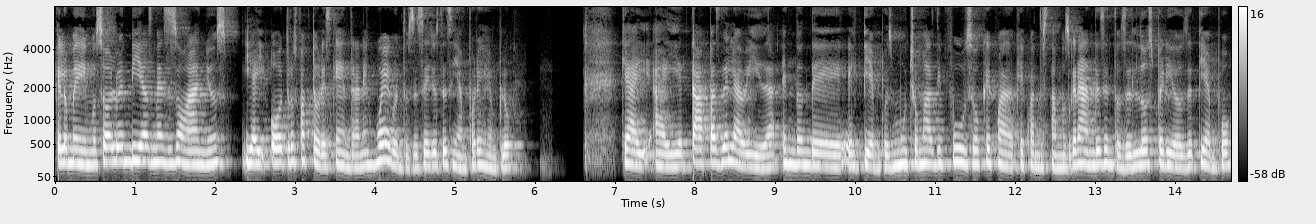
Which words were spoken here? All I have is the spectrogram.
Que lo medimos solo en días, meses o años y hay otros factores que entran en juego. Entonces ellos decían, por ejemplo, que hay, hay etapas de la vida en donde el tiempo es mucho más difuso que, que cuando estamos grandes, entonces los periodos de tiempo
